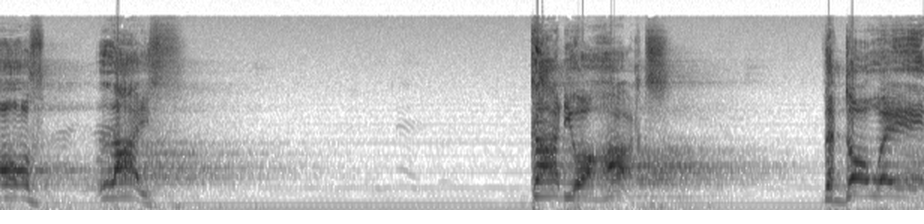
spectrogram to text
of life. Guard your heart. The doorway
